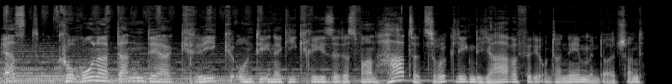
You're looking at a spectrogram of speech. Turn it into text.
Erst Corona, dann der Krieg und die Energiekrise. Das waren harte, zurückliegende Jahre für die Unternehmen in Deutschland.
